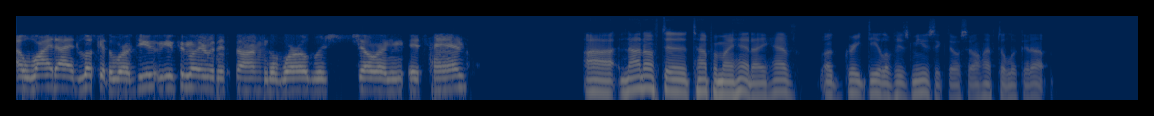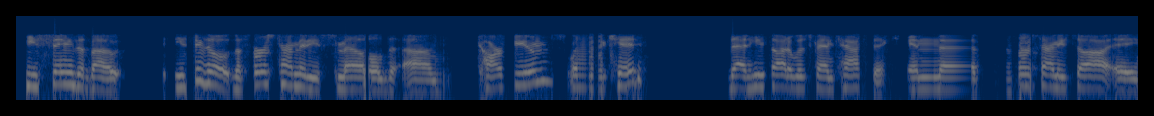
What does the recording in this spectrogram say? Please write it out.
a wide-eyed look at the world. Do you you familiar with his song "The World Was Showing Its Hand"? Uh, not off the top of my head. I have a great deal of his music though, so I'll have to look it up. He sings about he sings about the first time that he smelled um, car fumes when he was a kid. That he thought it was fantastic, and the, first time he saw a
